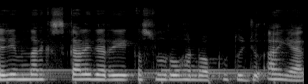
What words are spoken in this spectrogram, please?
Jadi menarik sekali dari keseluruhan 27 ayat,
